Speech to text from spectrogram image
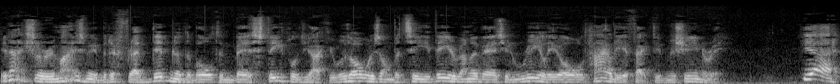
It actually reminds me a bit of Fred Dibnah, the Bolton based steeplejack, who was always on the TV renovating really old, highly effective machinery. Yeah,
